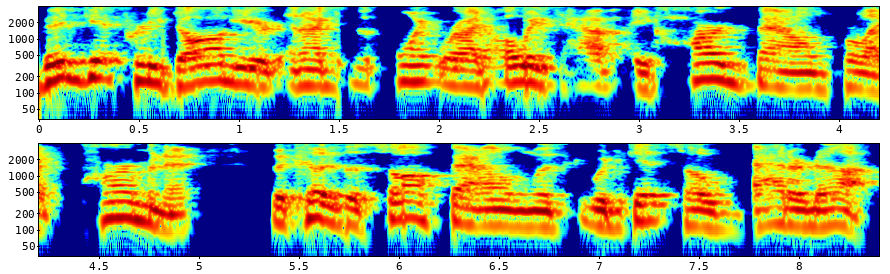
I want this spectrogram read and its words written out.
They'd get pretty dog eared, and I get to the point where I'd always have a hardbound for like permanent because the softball was would get so battered up.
